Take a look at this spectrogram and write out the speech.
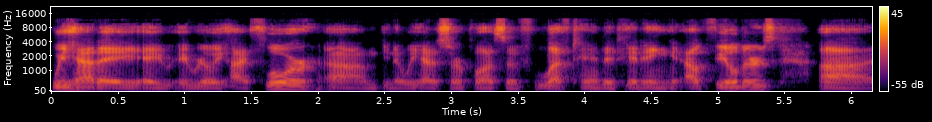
we had a, a, a really high floor um, you know we had a surplus of left-handed hitting outfielders uh,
